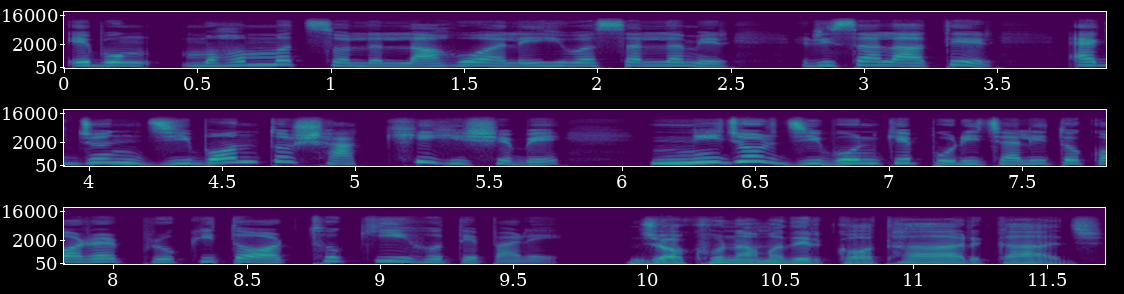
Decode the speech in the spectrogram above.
এবং মোহাম্মদ সাল্লাহ আলহিউসাল্লামের রিসালাতের একজন জীবন্ত সাক্ষী হিসেবে নিজের জীবনকে পরিচালিত করার প্রকৃত অর্থ কী হতে পারে? যখন আমাদের কথা আর কাজ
